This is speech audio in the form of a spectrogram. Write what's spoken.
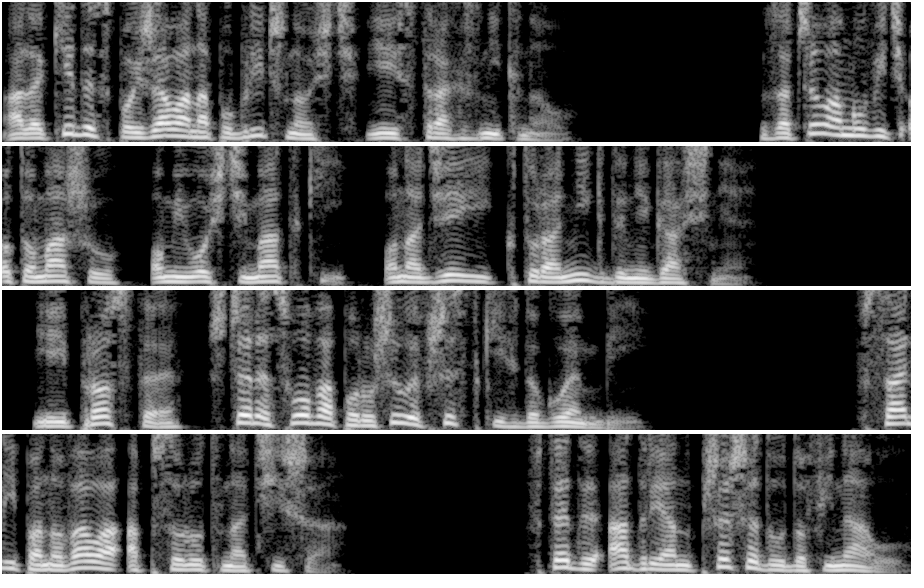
Ale kiedy spojrzała na publiczność, jej strach zniknął. Zaczęła mówić o Tomaszu, o miłości matki, o nadziei, która nigdy nie gaśnie. Jej proste, szczere słowa poruszyły wszystkich do głębi. W sali panowała absolutna cisza. Wtedy Adrian przeszedł do finału.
